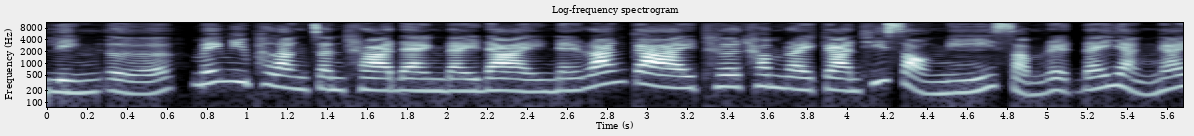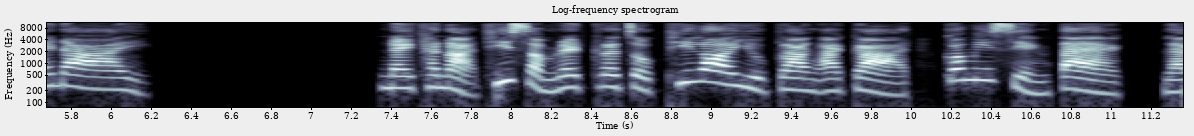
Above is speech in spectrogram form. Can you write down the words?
หลิงเอ๋อไม่มีพลังจันทราแดงใด ๆ ในร่างกาย เธอทำรายการที่สองนี้สำเร็จได้อย่างง่ายดาย ในขณะที่สำเร็จกระจกที่ลอยอยู่กลางอากาศก็มีเสียงแตก และ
